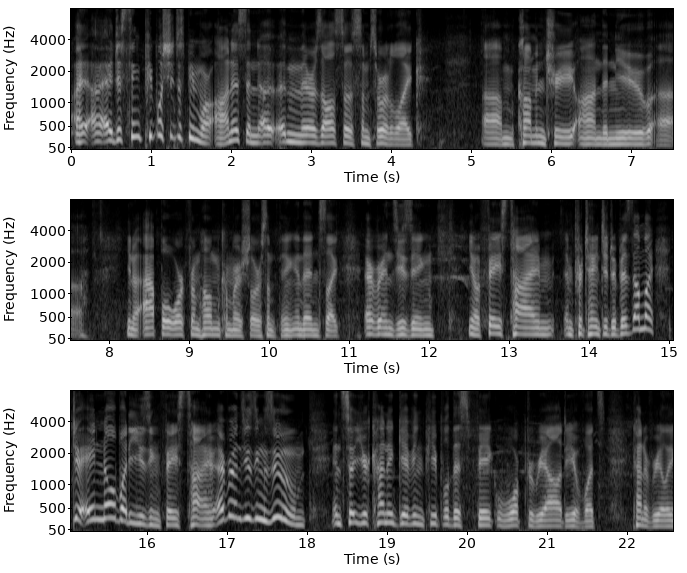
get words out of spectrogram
I, I just think people should just be more honest and, uh, and there's also some sort of like um, commentary on the new uh, you know, Apple work from home commercial or something. And then it's like, everyone's using, you know, FaceTime and pretending to do business. I'm like, dude, ain't nobody using FaceTime. Everyone's using Zoom. And so you're kind of giving people this fake warped reality of what's kind of really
